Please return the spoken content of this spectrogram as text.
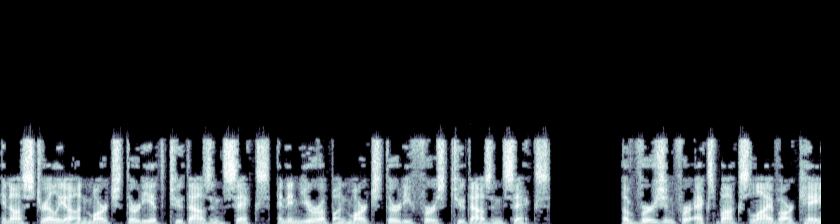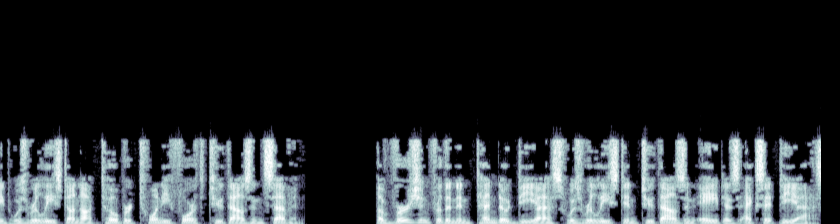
in Australia on March 30, 2006, and in Europe on March 31, 2006. A version for Xbox Live Arcade was released on October 24, 2007. A version for the Nintendo DS was released in 2008 as Exit DS.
